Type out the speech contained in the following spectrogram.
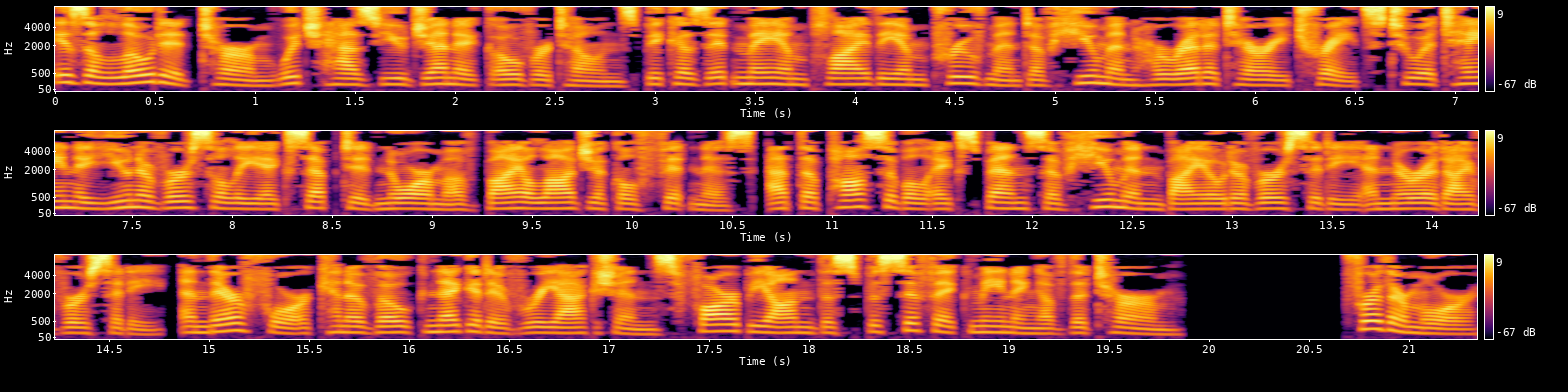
is a loaded term which has eugenic overtones because it may imply the improvement of human hereditary traits to attain a universally accepted norm of biological fitness, at the possible expense of human biodiversity and neurodiversity, and therefore can evoke negative reactions far beyond the specific meaning of the term. Furthermore,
